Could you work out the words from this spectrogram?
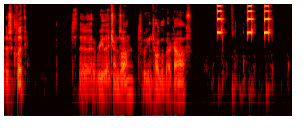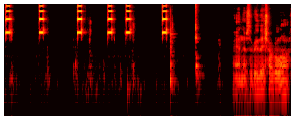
There's a click. The relay turns on, so we can toggle it back off. And there's the relay toggle off.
